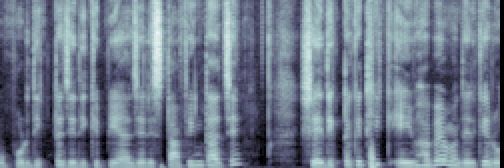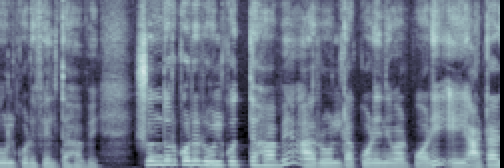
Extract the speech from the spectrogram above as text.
ওপর দিকটা যেদিকে পেঁয়াজের স্টাফিংটা আছে সেই দিকটাকে ঠিক এইভাবে আমাদেরকে রোল করে ফেলতে হবে। সুন্দর করে রোল করতে হবে আর রোলটা করে নেওয়ার পরে এই আটার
